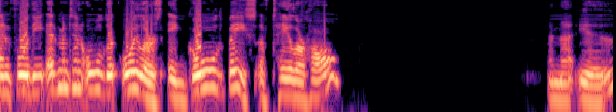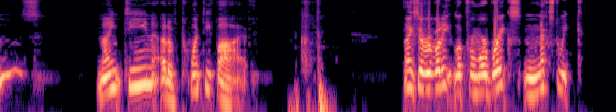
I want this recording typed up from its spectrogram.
And for the Edmonton Oilers, a gold base of Taylor Hall. And that is 19 out of 25. Thanks, everybody. Look for more breaks next week.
